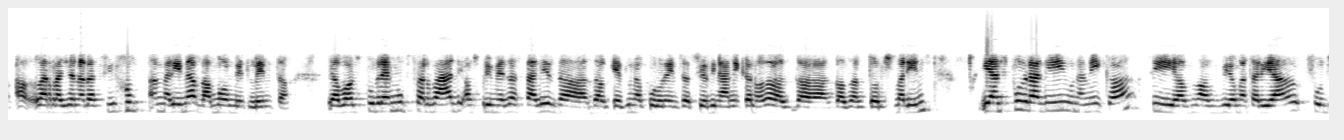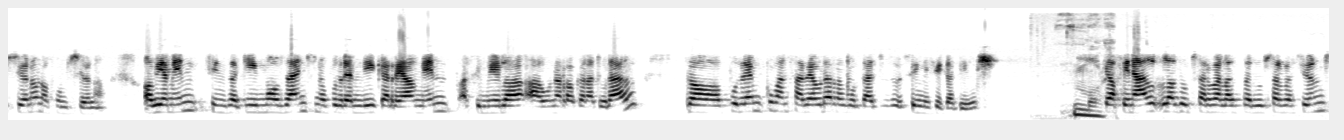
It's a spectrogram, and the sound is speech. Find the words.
eh, la regeneració marina va molt més lenta. Llavors podrem observar els primers estadis de, del que és una colonització dinàmica no, de, de, dels entorns marins i ens podrà dir una mica si el, el biomaterial funciona o no funciona. Òbviament, fins d'aquí molts anys no podrem dir que realment assimila a una roca natural, però podrem començar a veure resultats significatius. Molt Que al final les, observa, les, observacions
